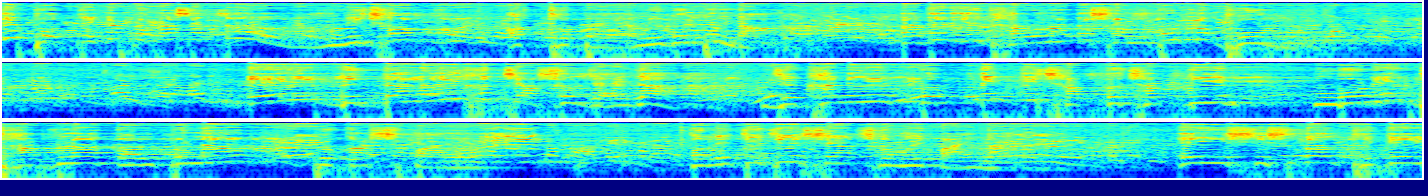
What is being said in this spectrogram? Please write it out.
যে পত্রিকা প্রকাশ একটা নিছক অর্থ ব্যয় আমি বলব না। সম্পূর্ণ ভুল। এই বিদ্যালয়ই হচ্ছে আসল জায়গা, যেখানে প্রত্যেকটি ছাত্রছাত্রীর মনের ভাবনা, কল্পনা প্রকাশ পায়। কলেজে যে সে আর সময় পায় না। এই শিশুকাল থেকেই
